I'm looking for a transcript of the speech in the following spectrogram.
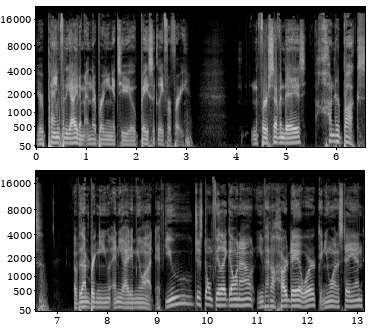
You're paying for the item and they're bringing it to you basically for free. In the first 7 days, 100 bucks of them bringing you any item you want. If you just don't feel like going out, you've had a hard day at work and you want to stay in,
